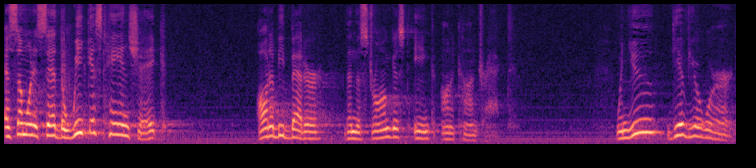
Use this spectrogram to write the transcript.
As someone has said, the weakest handshake ought to be better than the strongest ink on a contract. When you give your word,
